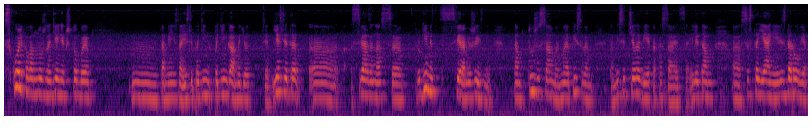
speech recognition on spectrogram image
сколько вам нужно денег, чтобы там, я не знаю, если по, деньг, по деньгам идет, если это э, связано с э, другими сферами жизни, там то же самое мы описываем, там, если человека касается, или там э, состояние, или здоровье,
